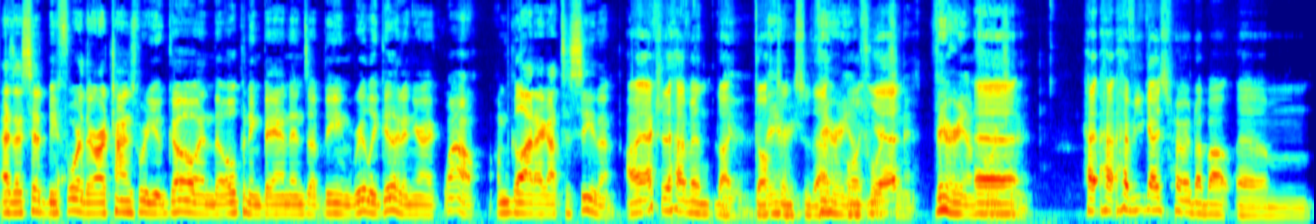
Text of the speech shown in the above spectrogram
as I said before, there are times where you go and the opening band ends up being really good, and you're like, wow, I'm glad I got to see them. I actually haven't like Yeah, gotten very, to that very point yet. unfortunate. Very unfortunate. Ha- ha- have you guys heard about um,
